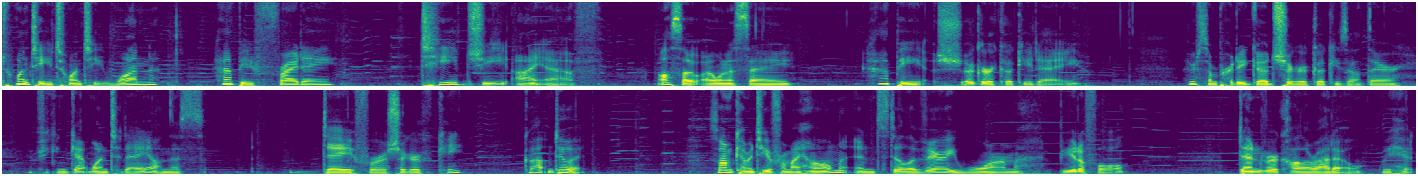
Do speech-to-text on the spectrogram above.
2021. Happy Friday, TGIF. Also, I want to say happy Sugar Cookie Day. There's some pretty good sugar cookies out there. If you can get one today on this day for a sugar cookie, go out and do it. So, I'm coming to you from my home and still a very warm, beautiful Denver, Colorado. We hit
